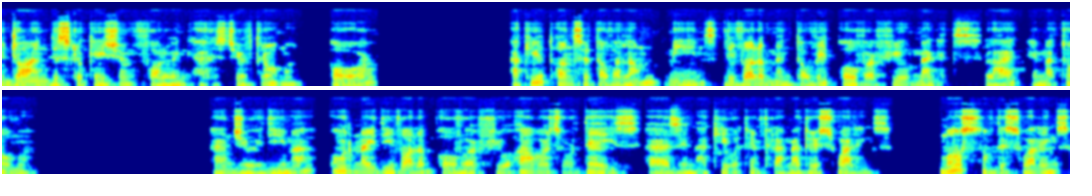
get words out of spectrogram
a joint dislocation following a history of trauma, or Acute onset of a lump means development of it over few minutes, like hematoma. Angioedema or may develop over few hours or days, as in acute inflammatory swellings. Most of the swellings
